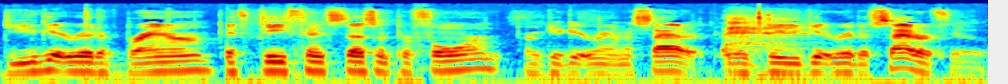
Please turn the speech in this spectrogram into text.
do you get rid of Brown if defense doesn't perform, or do you get rid of Satter, or do you get rid of Satterfield?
